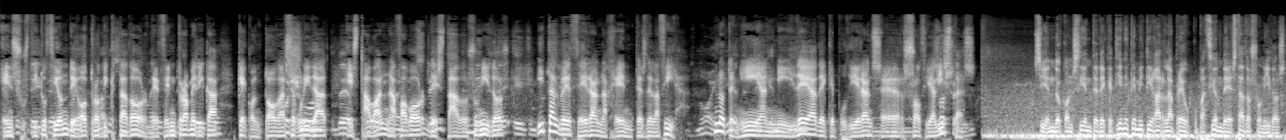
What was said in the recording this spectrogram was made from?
en sustitución de otro dictador de Centroamérica que con toda seguridad estaban a favor de Estados Unidos y tal vez eran agentes de la CIA. No tenían ni idea de que pudieran ser socialistas. Siendo consciente de que tiene que mitigar la preocupación de Estados Unidos,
